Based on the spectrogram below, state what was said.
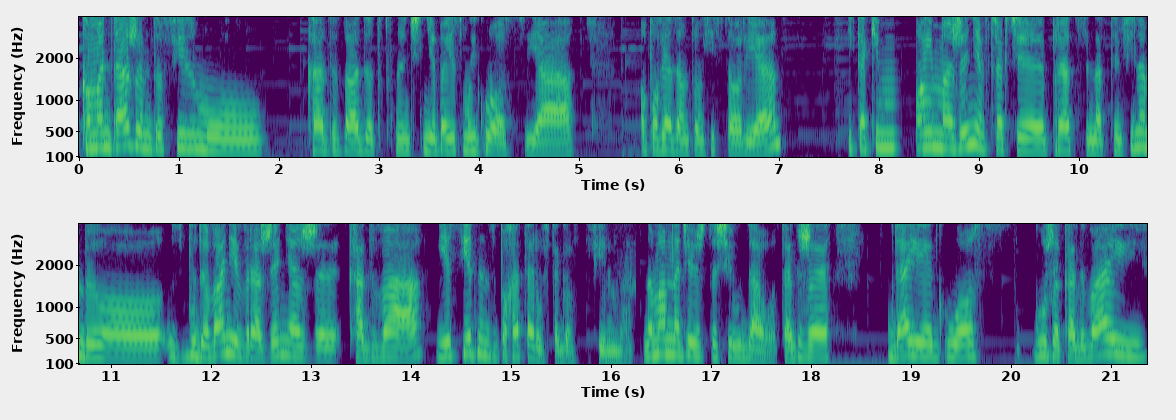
Komentarzem do filmu K2 Dotknąć Nieba jest mój głos. Ja opowiadam tą historię. I takim moim marzeniem w trakcie pracy nad tym filmem było zbudowanie wrażenia, że K2 jest jednym z bohaterów tego filmu. No mam nadzieję, że to się udało. Także daję głos górze K2 i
